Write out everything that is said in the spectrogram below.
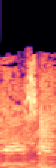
Jesus.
